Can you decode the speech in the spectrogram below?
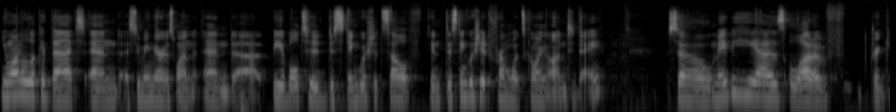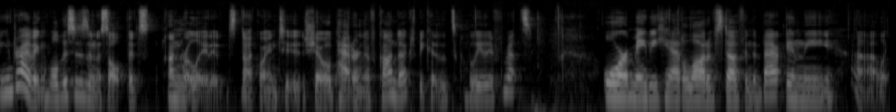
you want to look at that and assuming there is one and uh, be able to distinguish itself distinguish it from what's going on today so maybe he has a lot of drinking and driving well this is an assault that's unrelated it's not going to show a pattern of conduct because it's completely different events or maybe he had a lot of stuff in the back in the uh, like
